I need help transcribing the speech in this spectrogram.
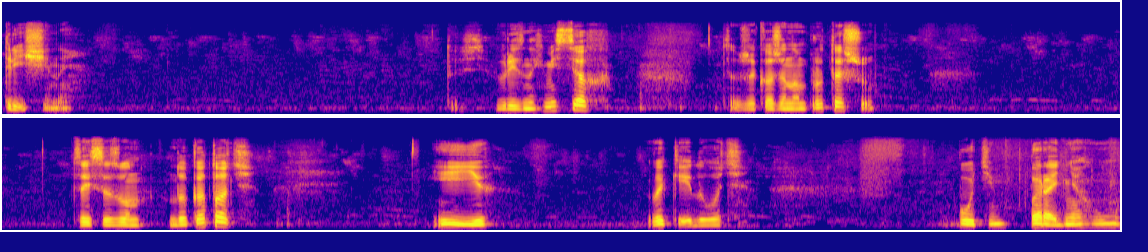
тріщини. Тобто в різних місцях. Це вже каже нам про те, що цей сезон докатати і її викидувати. Потім передня гума.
